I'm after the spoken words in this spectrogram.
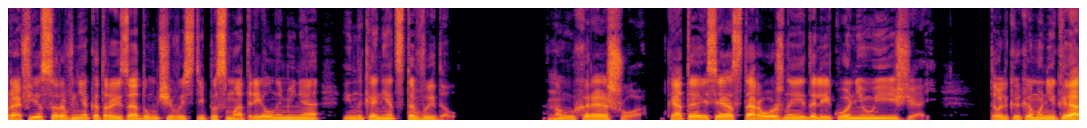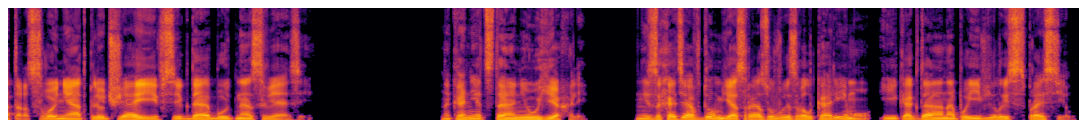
Профессор в некоторой задумчивости посмотрел на меня и наконец-то выдал. «Ну, хорошо. Катайся осторожно и далеко не уезжай. Только коммуникатор свой не отключай и всегда будь на связи». Наконец-то они уехали. Не заходя в дом, я сразу вызвал Кариму, и когда она появилась, спросил.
